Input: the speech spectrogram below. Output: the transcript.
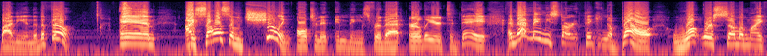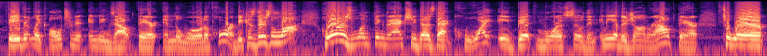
by the end of the film. And I saw some chilling alternate endings for that earlier today, and that made me start thinking about what were some of my favorite like alternate endings out there in the world of horror because there's a lot. Horror is one thing that actually does that quite a bit more so than any other genre out there to where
